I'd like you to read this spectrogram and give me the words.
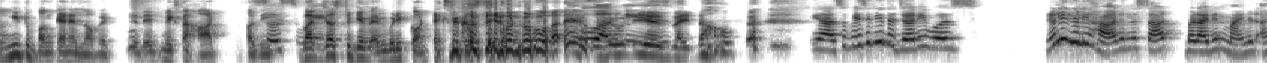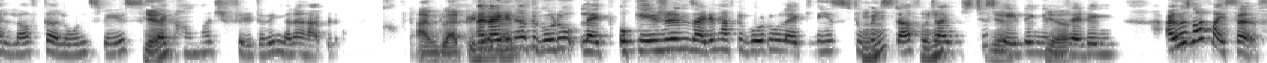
Agni to Bankai, and I love it. It, it makes my heart fuzzy. so but just to give everybody context, because they don't know what, who Agni he is is. right now. yeah so basically the journey was really really hard in the start but i didn't mind it i loved the alone space Yeah. like how much filtering that I happened I'm glad to hear. and i that. didn't have to go to like occasions i didn't have to go to like these stupid Mhm, stuff which mhm. i was just Yeah, hating and yeah. dreading i was not myself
